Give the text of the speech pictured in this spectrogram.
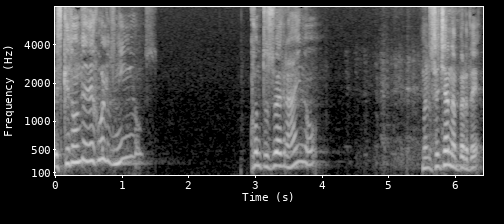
es que ¿dónde dejo a los niños? Con tu suegra. Ay, no. Me los echan a perder.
